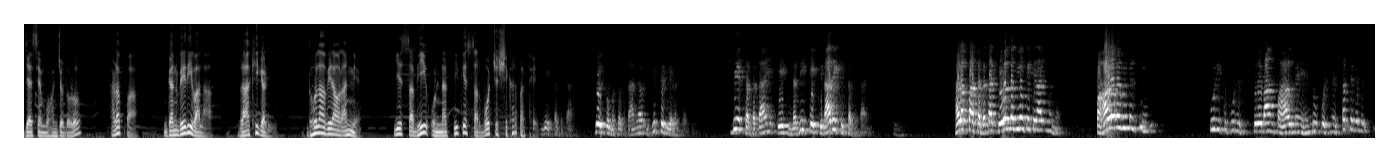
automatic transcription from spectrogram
जैसे मोहनजोदड़ो, हड़प्पा, गनवेरीवाला, राखीगढ़ी, धोलावीरा और अन्य, ये सभी उन्नति के सर्वोच्च शिखर पर थे। ये सभ्यता जो इसको मेसोपोटामिया और इजिप्ट से भी अलग करती है। वे सभ्यताएँ एक नदी के किनारे की सभ्यताएँ हड़प्पा सभ्यता केवल नदियों के किनारे नहीं है, पहाड़ों में भी मिलती है। पूरी की पूरी सुलेमान पहाड़ में, हिंदू कुश में सब जगह मिलती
